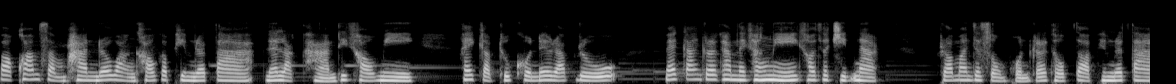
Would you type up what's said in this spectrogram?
บอกความสัมพันธ์ระหว่างเขากับพิมรตาและหลักฐานที่เขามี ให้กับทุกคนได้รับรู้ แม้การกระทำในครั้งนี้เขาจะคิดหนัก เพราะมันจะส่งผลกระทบต่อพิมรตา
